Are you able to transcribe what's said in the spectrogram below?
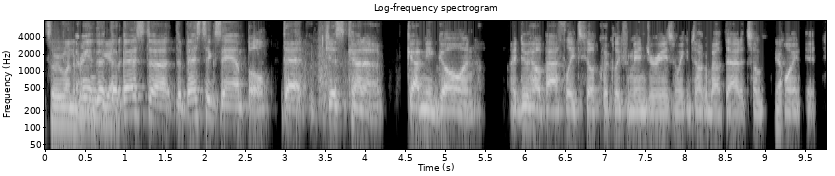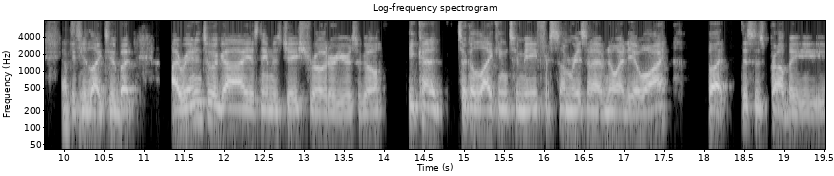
So we want to. I mean, the, the best uh, the best example that just kind of got me going I do help athletes heal quickly from injuries, and we can talk about that at some point if you'd like to. But I ran into a guy, his name is Jay Schroeder, years ago. He kind of took a liking to me for some reason. I have no idea why, but this is probably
